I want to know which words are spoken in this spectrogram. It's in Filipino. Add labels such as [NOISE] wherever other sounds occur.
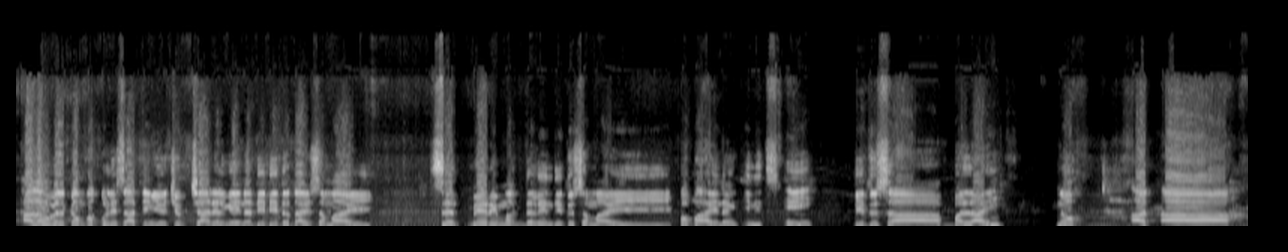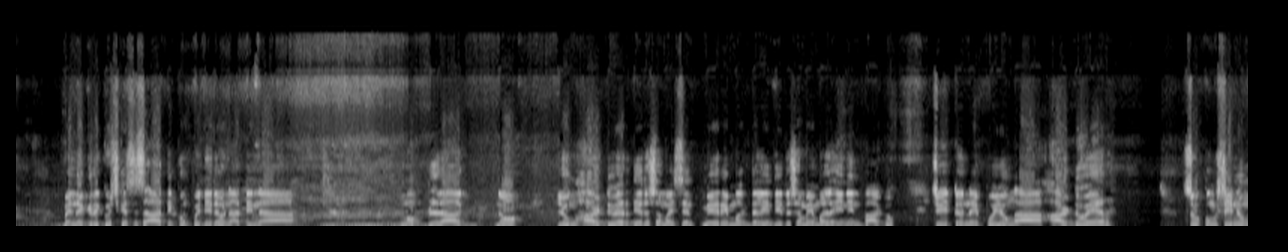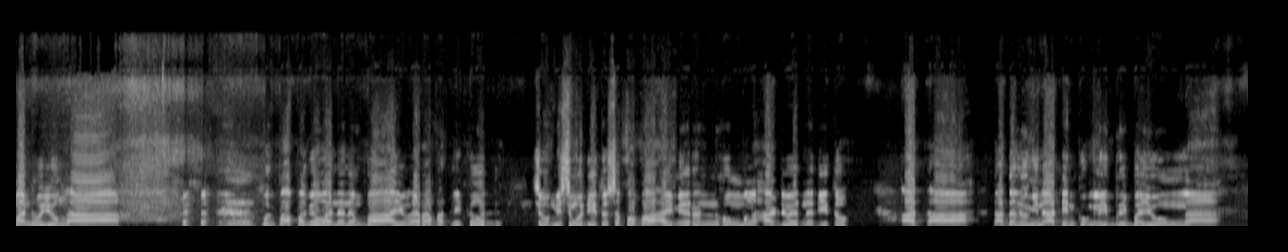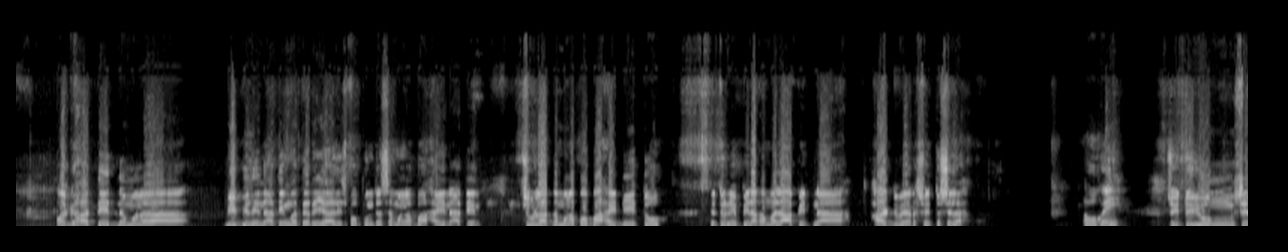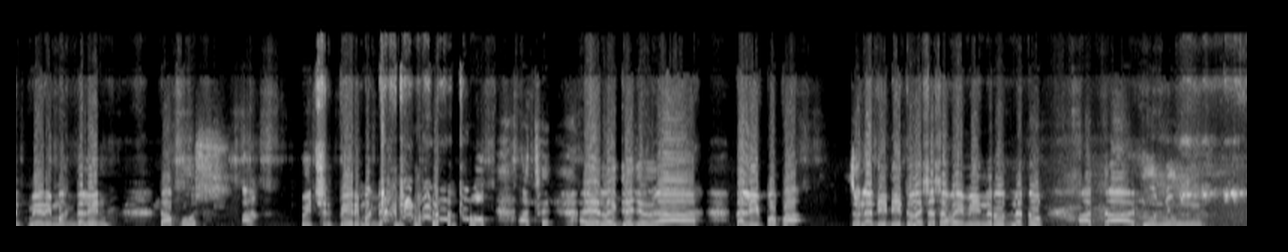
Hello, welcome back ulit sa ating YouTube channel. Ngayon, nandito tayo sa may St. Mary Magdalene dito sa may pabahay ng Inits A dito sa Balay, no? At ah may nag-request kasi sa atin kung pwede daw natin na ma-vlog, no? Yung hardware dito sa may St. Mary Magdalene dito sa may Malainin Bago. So ito na po yung ah, hardware. So kung sino man ho yung ah, [LAUGHS] magpapagawa na ng bahay yung harap at likod. So mismo dito sa pabahay meron hong mga hardware na dito. At ah, tatanungin natin kung libre ba yung ah, paghatid ng mga bibili nating materialis papunta sa mga bahay natin. So lahat ng mga pabahay dito, ito na yung pinakamalapit na hardware. So ito sila. Okay? So ito yung St. Mary Magdalene. Tapos, ah, wait, St. Mary Magdalene, [LAUGHS] pala to. At ayan lang dyan yung ah, talipapa. So nandito lang siya sa may main road na to. At ah, doon yung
